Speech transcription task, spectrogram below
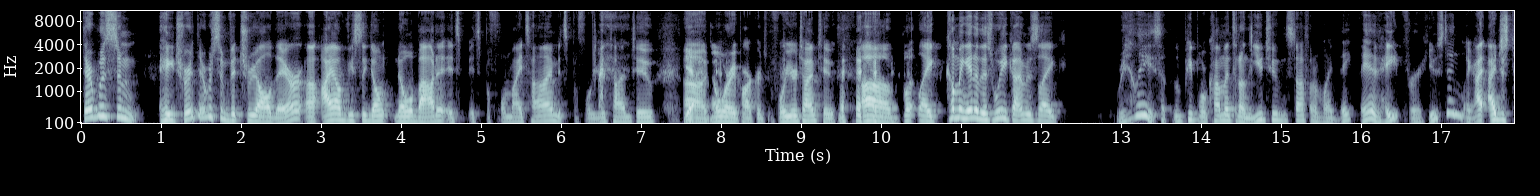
there was some hatred, there was some vitriol there. Uh, I obviously don't know about it. It's it's before my time. It's before your time too. Yeah. Uh, don't worry, Parker. It's before your time too. Uh, but like coming into this week, I was like, really? So people were commenting on the YouTube and stuff, and I'm like, they they have hate for Houston. Like I, I just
